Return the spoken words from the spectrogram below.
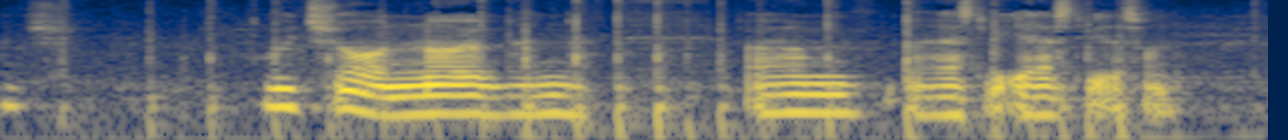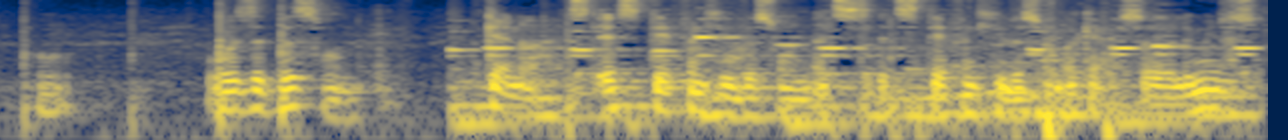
Which? Which? Oh no, man. Um, it has to be. It has to be this one. Or, or is it this one? Okay, no, it's, it's definitely this one. It's it's definitely this one. Okay, so let me just.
